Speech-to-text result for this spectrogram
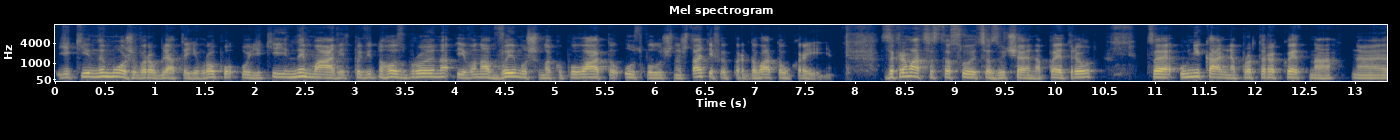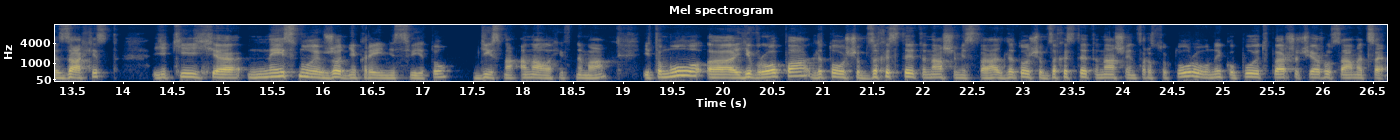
які не може виробляти Європу, у якій немає відповідного озброєння, і вона вимушена купувати у Сполучених Штатів і передавати Україні. Зокрема, це стосується звичайно Петріот, це унікальна протиракетна е, захист, який е, не існує в жодній країні світу. Дійсно, аналогів нема, і тому е, Європа для того, щоб захистити наші міста, для того, щоб захистити нашу інфраструктуру, вони купують в першу чергу саме це.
